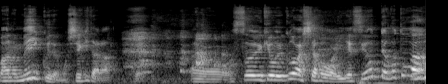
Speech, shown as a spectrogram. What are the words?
あのメイクでもしてきたらってあのそういう教育はした方がいいですよってことは、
